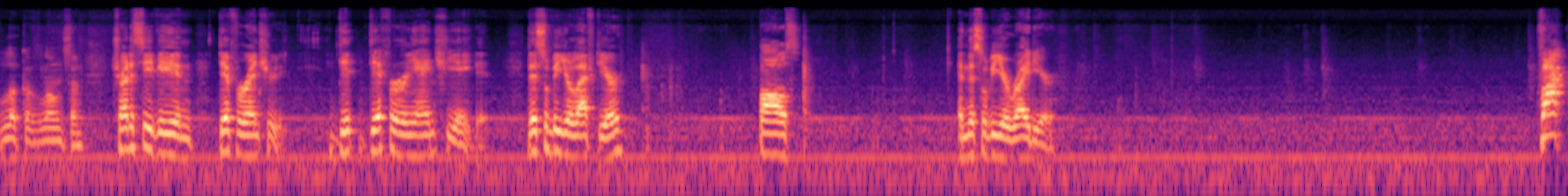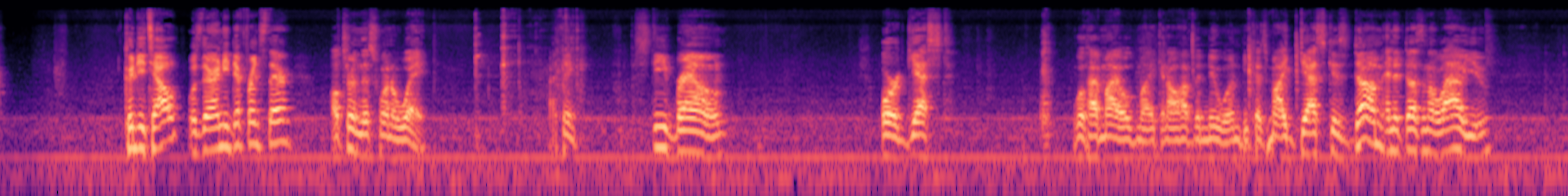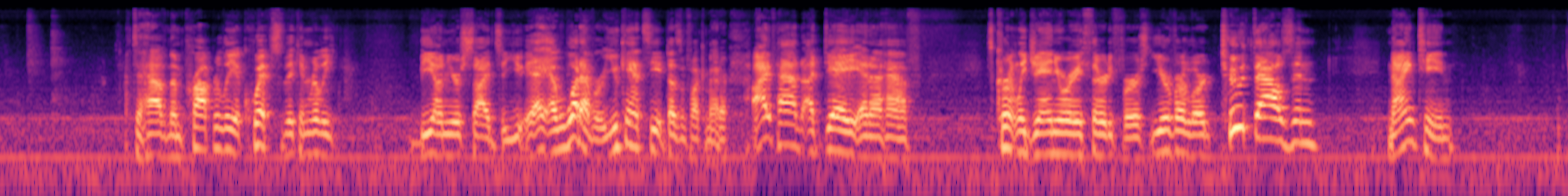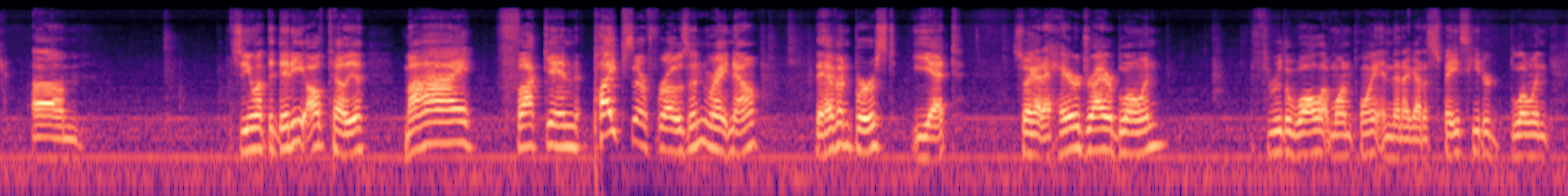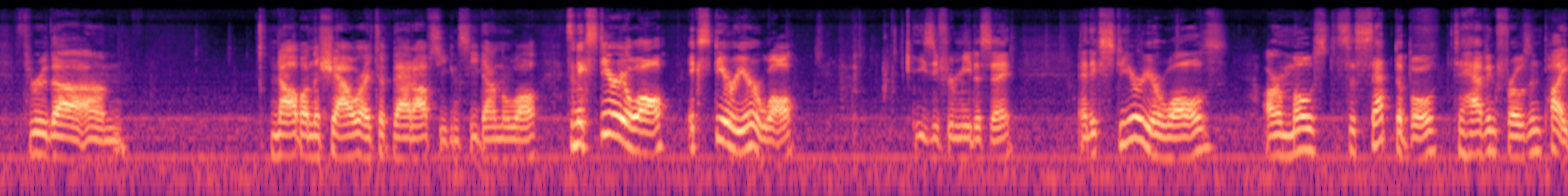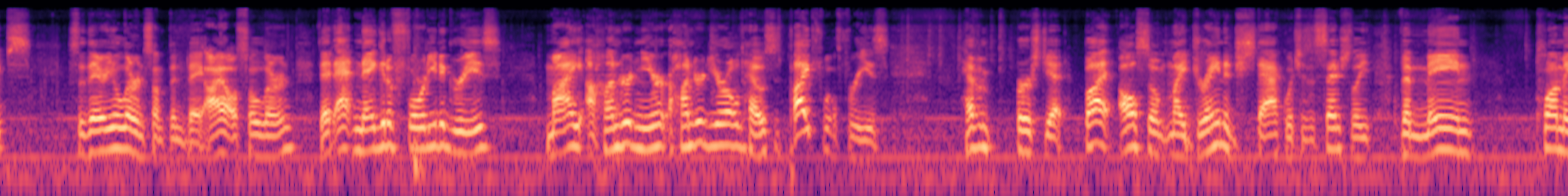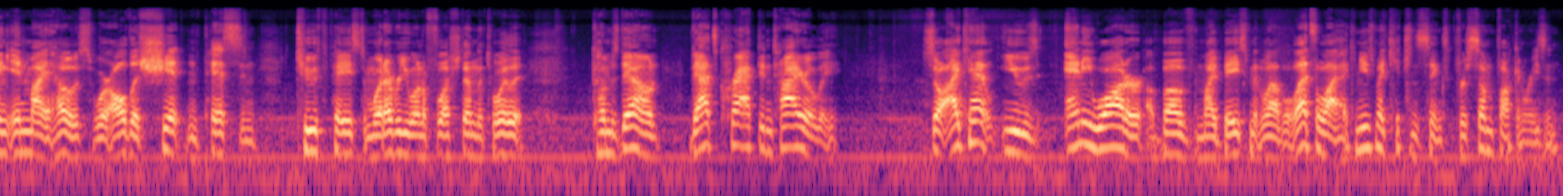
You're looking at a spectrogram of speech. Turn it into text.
look of lonesome. Try to see if you can differentiate di- differentiate it. This will be your left ear. Balls. And this will be your right ear. Fuck! Could you tell? Was there any difference there? I'll turn this one away. I think Steve Brown or guest will have my old mic and I'll have the new one because my desk is dumb and it doesn't allow you to have them properly equipped so they can really be on your side. So you, eh, eh, whatever, you can't see it, doesn't fucking matter. I've had a day and a half. It's currently January 31st, year of our Lord 2019. Um, so you want the ditty? I'll tell you. My fucking pipes are frozen right now. They haven't burst yet. So I got a hair dryer blowing through the wall at one point, and then I got a space heater blowing through the um, knob on the shower. I took that off so you can see down the wall. It's an exterior wall. Exterior wall. Easy for me to say. And exterior walls are most susceptible to having frozen pipes. So there you learn something today. I also learned that at negative 40 degrees, my 100 year 100 year old house's pipes will freeze. Haven't burst yet, but also my drainage stack, which is essentially the main plumbing in my house where all the shit and piss and toothpaste and whatever you want to flush down the toilet comes down, that's cracked entirely. So I can't use any water above my basement level. That's a lie. I can use my kitchen sinks for some fucking reason.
